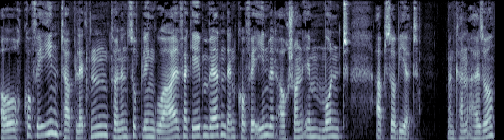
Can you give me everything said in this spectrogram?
Auch Koffeintabletten können sublingual vergeben werden, denn Koffein wird auch schon im Mund absorbiert. Man kann also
